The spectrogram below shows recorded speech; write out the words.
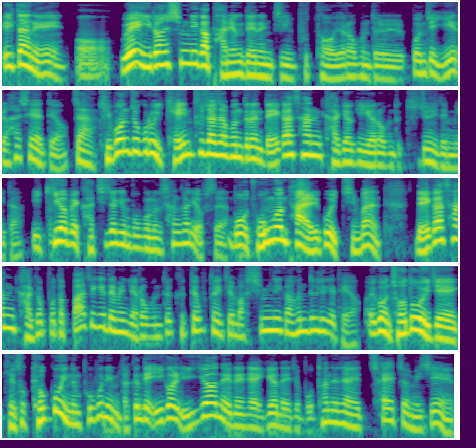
일단은 어, 왜 이런 심리가 반영되는지부터 여러분들 먼저 이해를 하셔야 돼요. 자, 기본적으로 이 개인 투자자분들은 내가 산 가격이 여러분들 기준이 됩니다. 이 기업의 가치적인 부분은 상관이 없어요. 뭐 좋은 건 다 알고 있지만 내가 산 가격보다 빠지게 되면 여러분들 그때부터 이제 막 심리가 흔들리게 돼요. 이건 저도 이제 계속 겪고 있는 부분입니다. 근데 이걸 이겨내느냐 이겨내지 못하느냐의 차이점이지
